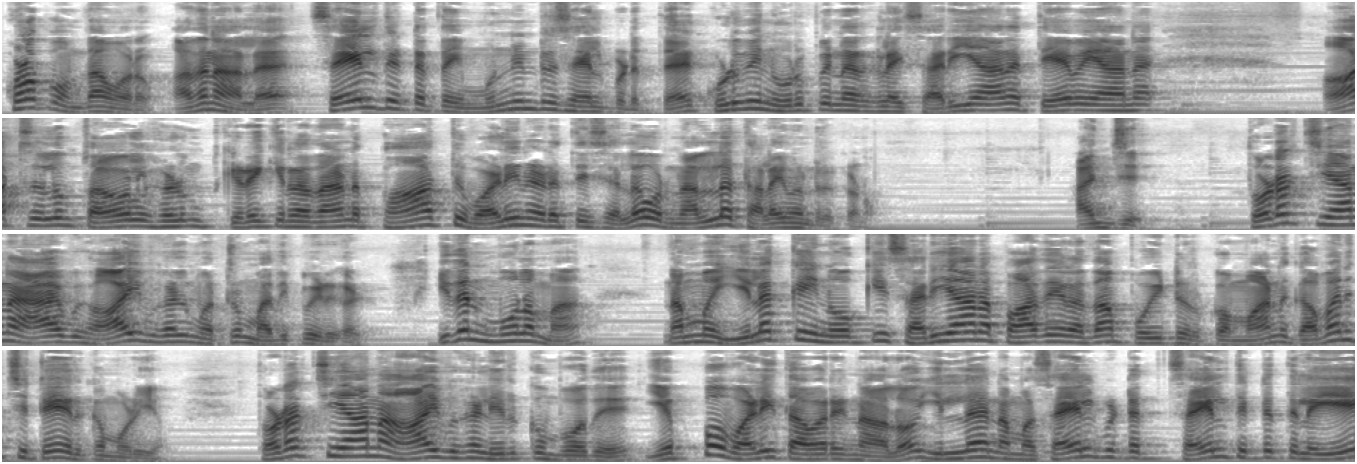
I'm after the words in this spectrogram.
குழப்பம் தான் வரும். அதனால் செயல் திட்டத்தை முன்னின்று செயல்படுத்த குழுவின் உறுப்பினர்களை சரியான தேவையான ஆற்றலும் தகவல்களும் கிடைக்கிறதான்னு பார்த்து வழிநடத்தி செல்ல ஒரு நல்ல தலைவன் இருக்கணும். அஞ்சு தொடர்ச்சியான ஆய்வு ஆய்வுகள் மற்றும் மதிப்பீடுகள். இதன் மூலமாக நம்ம இலக்கை நோக்கி சரியான பாதையில் தான் போயிட்டு இருக்கோமான்னு கவனிச்சுட்டே இருக்க முடியும். தொடர்ச்சியான ஆய்வுகள் இருக்கும்போது எப்போ வழி தவறினாலோ இல்லை நம்ம செயல்பிட்ட செயல் திட்டத்திலேயே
